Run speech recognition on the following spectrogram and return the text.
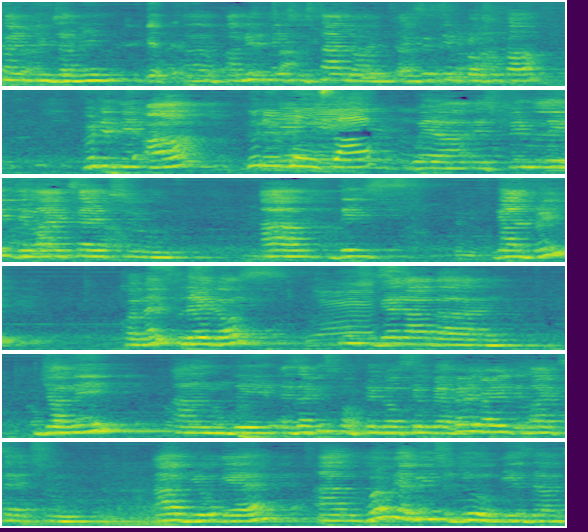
Thank you, Jamin. Uh, permit me to stand on existing protocol. Good evening, all. Good evening, sir. We are extremely delighted to have this gathering, Connect Lagos, put together by Jamin and the executives of Lagos State. We are very, very delighted to have you here. And what we are going to do is that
